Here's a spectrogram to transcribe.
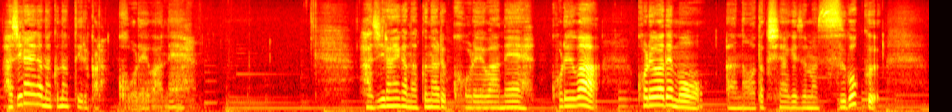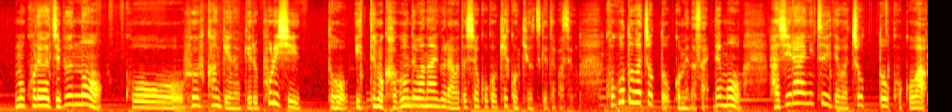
恥じらいがなくなっているから。これはね。恥じらいがなくなる。これはね。これはこれはでもあの私あげずますごくもうこれは自分のこう夫婦関係におけるポリシーと言っても過言ではないぐらい私はここ結構気をつけてますよ。小言はちょっとごめんなさい。でも恥じらいについてはちょっとここは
